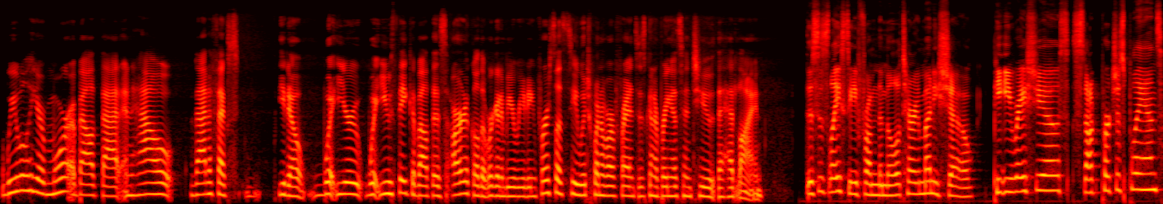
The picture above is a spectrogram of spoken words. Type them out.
we will hear more about that and how that affects you know what you what you think about this article that we're going to be reading. First, let's see which one of our friends is going to bring us into the headline. This is Lacey from the Military Money Show. PE ratios, stock purchase plans,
